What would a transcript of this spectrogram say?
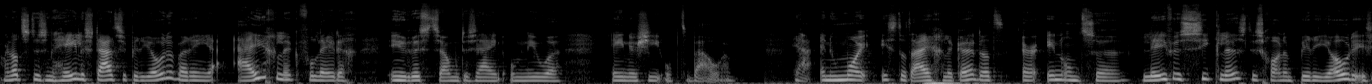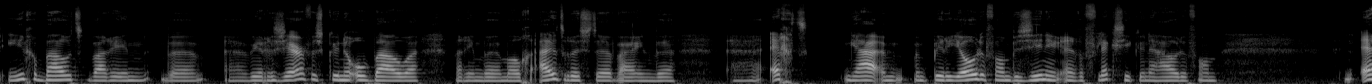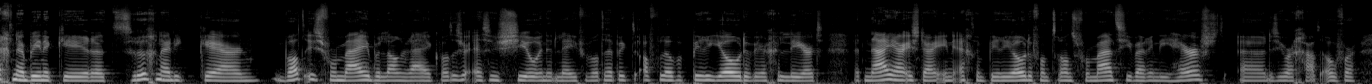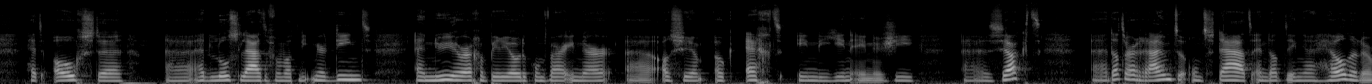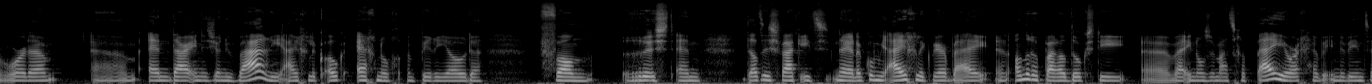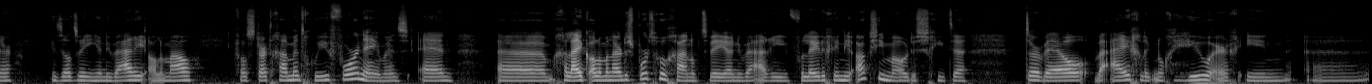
Maar dat is dus een hele statische periode waarin je eigenlijk volledig in rust zou moeten zijn om nieuwe energie op te bouwen. Ja, en hoe mooi is dat eigenlijk, hè? Dat er in onze levenscyclus dus gewoon een periode is ingebouwd waarin we uh, weer reserves kunnen opbouwen, waarin we mogen uitrusten, waarin we uh, echt ja, een, een periode van bezinning en reflectie kunnen houden van echt naar binnen keren, terug naar die kern. Wat is voor mij belangrijk? Wat is er essentieel in het leven? Wat heb ik de afgelopen periode weer geleerd? Het najaar is daarin echt een periode van transformatie, waarin die herfst uh, dus heel erg gaat over het oogsten, uh, het loslaten van wat niet meer dient. En nu heel erg een periode komt waarin er, uh, als je ook echt in die yin-energie zakt, dat er ruimte ontstaat en dat dingen helderder worden. Um, en daarin is januari eigenlijk ook echt nog een periode van rust. En dat is vaak iets, nou ja, dan kom je eigenlijk weer bij een andere paradox die uh, wij in onze maatschappij heel erg hebben in de winter. Is dat we in januari allemaal van start gaan met goede voornemens. En um, gelijk allemaal naar de sportschool gaan op 2 januari. Volledig in die actiemodus schieten. Terwijl we eigenlijk nog heel erg in uh,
